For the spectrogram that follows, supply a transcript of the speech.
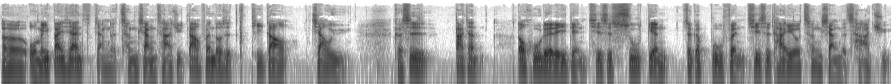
呃，我们一般现在讲的城乡差距，大部分都是提到教育，可是大家都忽略了一点，其实书店这个部分，其实它也有城乡的差距。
